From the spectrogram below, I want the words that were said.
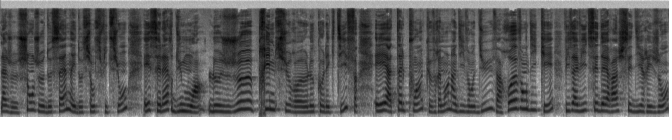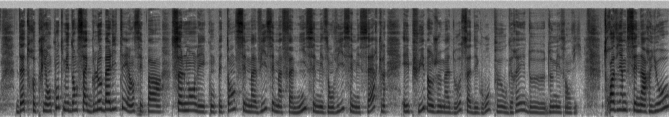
Là, je change de scène et de science-fiction, et c'est l'ère du moi. Le jeu prime sur euh, le collectif, et à tel point que vraiment l'individu va revendiquer vis-à-vis de ses DRH, ses dirigeants, d'être pris en compte, mais dans sa globalité. Hein. C'est pas seulement les compétences, c'est ma vie, c'est ma famille, c'est mes envies, c'est mes cercles. Et puis, ben, je m'adosse à des groupes au gré de, mes envies. Troisième scénario,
